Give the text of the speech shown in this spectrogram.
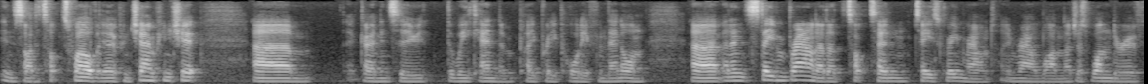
inside the top 12 at the Open Championship, um, going into the weekend and played pretty poorly from then on. Um, and then Stephen Brown had a top 10 tees green round in round one. I just wonder if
